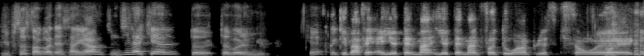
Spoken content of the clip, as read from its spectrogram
J'ai pris ça sur ton compte Instagram. Tu me dis laquelle te, te va le mieux. OK, parfait. Hey, Il y, a tellement, il y a tellement de photos en plus qui sont, euh, Ouais, qui ouais.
